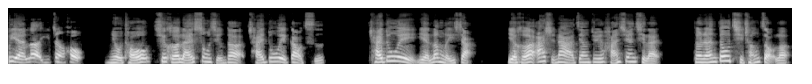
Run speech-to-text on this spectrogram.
无言了一阵后，扭头去和来送行的柴都尉告辞。柴都尉也愣了一下，也和阿史那将军寒暄起来。等人都启程走了，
